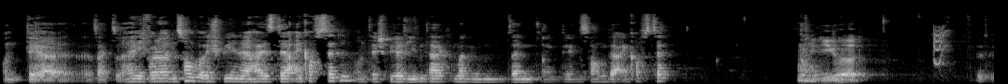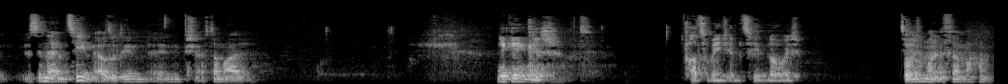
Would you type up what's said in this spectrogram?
und der sagt so, hey, ich wollte heute einen Song für euch spielen, der heißt der Einkaufszettel und der spielt halt jeden Tag immer den, seinen, den Song der Einkaufszettel. Noch nie gehört. Ist in der M10, also den, äh, hab ich schon öfter mal Nee, ging nicht. Fahr zu wenig M10, glaube ich. Sollte man öfter machen.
